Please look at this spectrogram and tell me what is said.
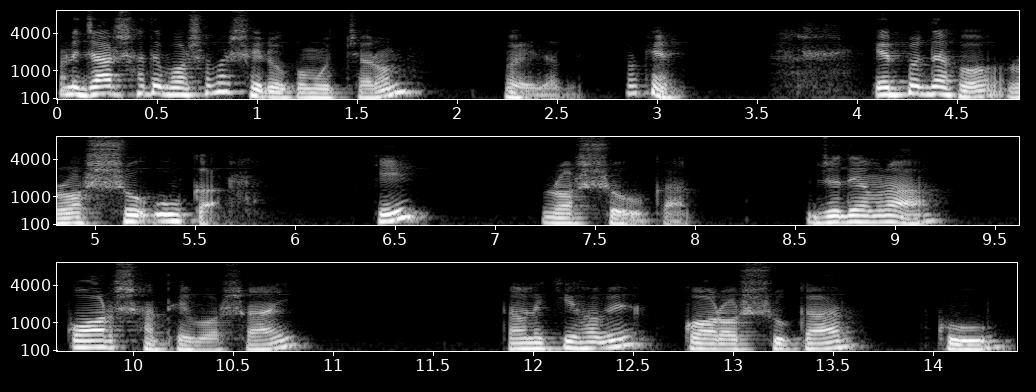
মানে যার সাথে বসাবা সেরকম উচ্চারণ হয়ে যাবে, ওকে? এরপর দেখো, রস্য উকার। কি? রস্য উকার। যদি আমরা কর সাথে বসাই তাহলে কি হবে? কর অস্বীকার কু।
